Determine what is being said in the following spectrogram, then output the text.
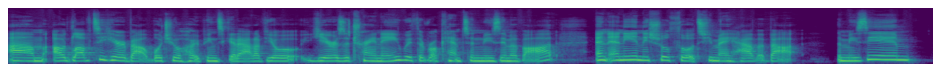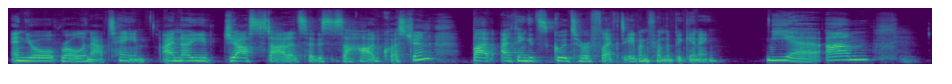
Um, I would love to hear about what you're hoping to get out of your year as a trainee with the Rockhampton Museum of Art and any initial thoughts you may have about the museum and your role in our team. I know you've just started, so this is a hard question, but I think it's good to reflect even from the beginning. Yeah. Um,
